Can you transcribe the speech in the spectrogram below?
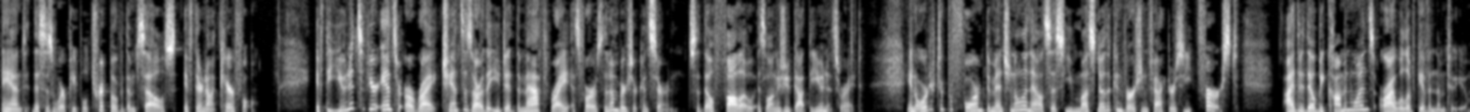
And this is where people trip over themselves if they're not careful. If the units of your answer are right, chances are that you did the math right as far as the numbers are concerned. So they'll follow as long as you got the units right. In order to perform dimensional analysis, you must know the conversion factors first. Either they'll be common ones or I will have given them to you.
